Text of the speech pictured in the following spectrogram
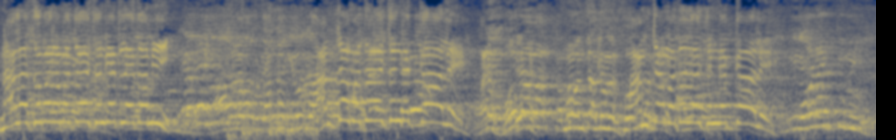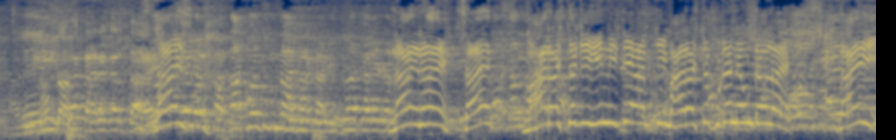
नालासोपारा मतदारसंघातले आहेत आम्ही. आमच्या मतदारसंघात का आले? हो आमच्या मतदारसंघात का आले कोण आहेत तुम्ही माझा कार्यकर्ता आहे. नाही दाखवा तुमचं आधार कार्ड इथला कार्यकर्ता. नाही नाही साहेब महाराष्ट्राची ही नीती आहे आमची. महाराष्ट्र कुठे नेऊन ठेवलाय? नाही.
